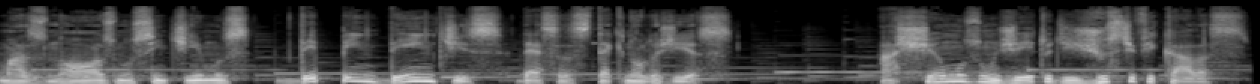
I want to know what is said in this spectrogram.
Mas nós nos sentimos dependentes dessas tecnologias. Achamos um jeito de justificá-las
